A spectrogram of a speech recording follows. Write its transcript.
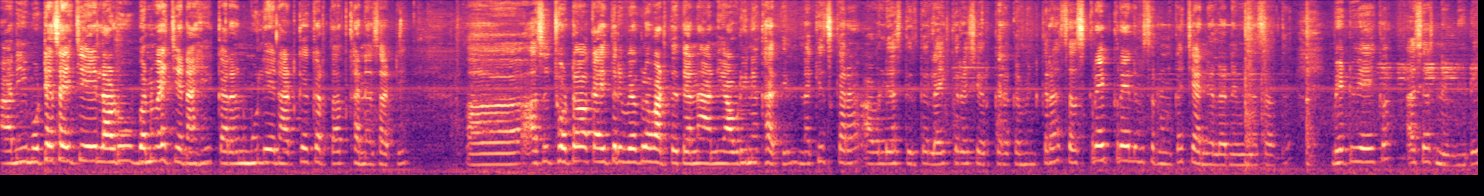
आणि मोठ्या साईजचे लाडू बनवायचे नाही कारण मुले नाटकं करतात खाण्यासाठी. असं छोटं काहीतरी वेगळं वाटतं त्यांना आणि आवडीने खातील. नक्कीच करा. आवडले असतील तर लाईक करा शेअर करा कमेंट करा. सबस्क्राईब करायला विसरू नका. चॅनलला नवीन असाल तर भेटूया एक अशाच नवीन व्हिडिओ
